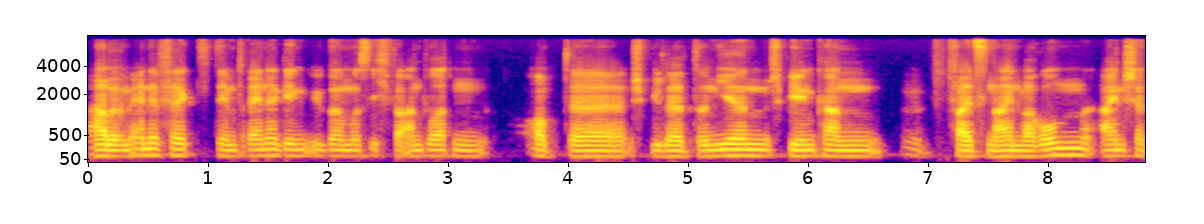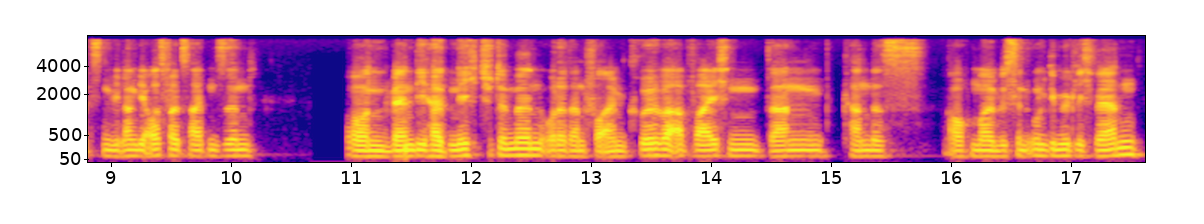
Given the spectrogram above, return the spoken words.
Aber im Endeffekt dem Trainer gegenüber muss ich verantworten, ob der Spieler trainieren, spielen kann, falls nein, warum, einschätzen, wie lang die Ausfallzeiten sind. Und wenn die halt nicht stimmen oder dann vor allem gröber abweichen, dann kann das auch mal ein bisschen ungemütlich werden.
